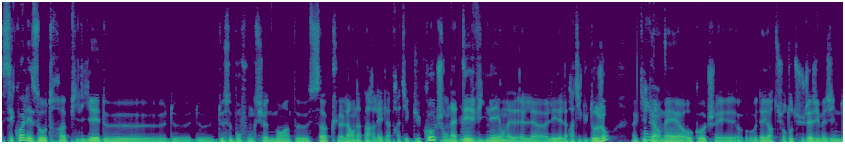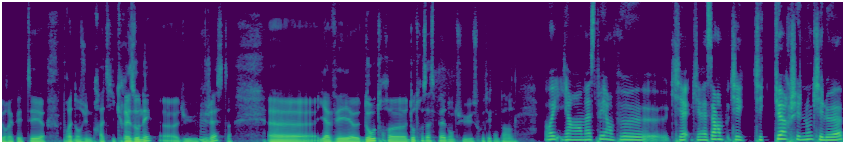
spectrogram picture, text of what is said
c'est quoi les autres piliers de, de, de, ce bon fonctionnement un peu socle? Là, on a parlé de la pratique du coach, on a mm. déviné on a la, la, pratique du dojo euh, qui permet au coach, et d'ailleurs sur d'autres sujets, j'imagine, de répéter pour être dans une pratique raisonnée du, du, mm. geste. Il y avait d'autres d'autres aspects dont tu souhaitais qu'on parle? Oui, il y a un aspect un peu euh, qui, est, qui, est cœur chez nous, qui est le up,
